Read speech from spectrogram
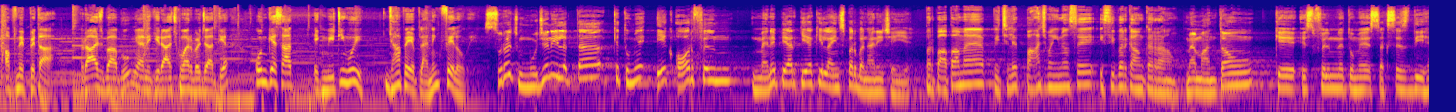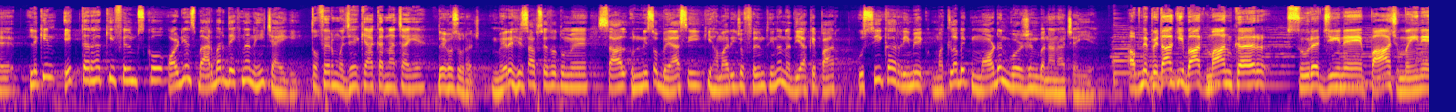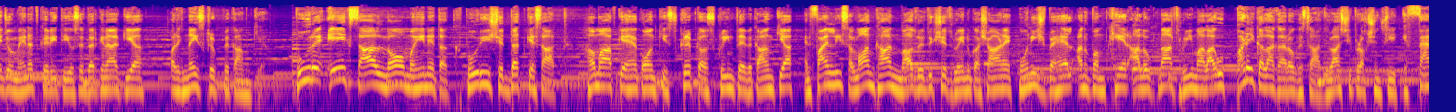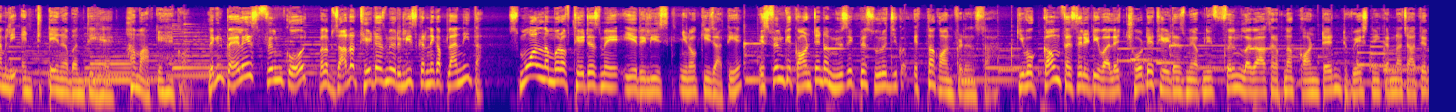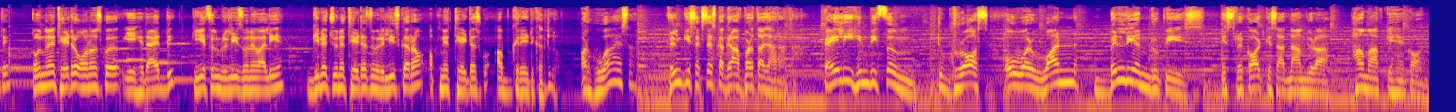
अपने पिता राज बाबू यानी कि राजकुमार बड़जातिया उनके साथ एक मीटिंग हुई, जहाँ पे ये प्लानिंग फेल हो गई। सूरज मुझे नहीं लगता कि तुम्हें एक और फ़िल्म मैंने प्यार किया की लाइंस पर बनानी चाहिए। पर पापा मैं पिछले पाँच महीनों से इसी पर काम कर रहा हूँ। मैं मानता हूँ कि इस फ़िल्म ने तुम्हें सक्सेस दी है लेकिन एक तरह की फिल्म्स को ऑडियंस बार बार देखना नहीं चाहेगी। तो फिर मुझे क्या करना चाहिए? देखो सूरज मेरे हिसाब से तो तुम्हें साल 1982 की हमारी जो फ़िल्म थी ना नदिया के पार उसी का रीमेक मतलब एक मॉडर्न वर्जन बनाना चाहिए। अपने पिता की बात मानकर सूरज जी ने पाँच महीने जो मेहनत करी थी, उसे दरकिनार किया और एक नई स्क्रिप्ट पे काम किया। पूरे एक साल, नौ महीने तक पूरी शिद्दत के साथ हम आपके हैं कौन की स्क्रिप्ट और स्क्रीन पे भी काम किया। एंड फाइनली सलमान खान, माधुरी दीक्षित रेणुका शाहणे मोनीश बहल, अनुपम खेर, आलोकनाथ, रीमा लागू, बड़े कलाकारों के साथ राशि प्रोडक्शन की एक फैमिली एंटरटेनर बनती है। हम आपके हैं कौन? लेकिन पहले इस फ़िल्म को मतलब ज़्यादा थिएटर्स में रिलीज़ करने का प्लान नहीं था। स्मॉल नंबर ऑफ़ थिएटर्स में ये रिलीज़ यू नो की जाती है। इस फ़िल्म के कंटेंट और म्यूज़िक पे सूरज जी को इतना कॉन्फिडेंस था कि वो कम फैसिलिटी वाले छोटे थिएटर्स में अपनी फ़िल्म लगाकर अपना कंटेंट वेस्ट नहीं करना चाहते थे। तो उन्होंने थिएटर ओनर्स को ये हिदायत दी कि ये फ़िल्म रिलीज़ होने वाली है। गिने चुने थिएटर्स में रिलीज़ कर रहा हूँ, अपने थिएटर्स को अपग्रेड कर लो। और हुआ ऐसा। फ़िल्म की सक्सेस का ग्राफ बढ़ता जा रहा था। पहली Hindi film to gross over one billion rupees इस रिकॉर्ड के साथ नाम जुड़ा, हम आपके हैं कौन?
